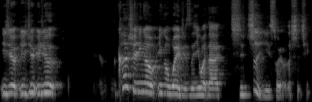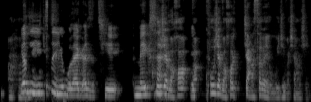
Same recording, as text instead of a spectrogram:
伊就伊就伊就科学应该应该为就是伊会得去质疑所有的事情，要是伊质疑下来搿事体 make 科学勿。好，勿科学勿好解释个闲话，伊就勿相信。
